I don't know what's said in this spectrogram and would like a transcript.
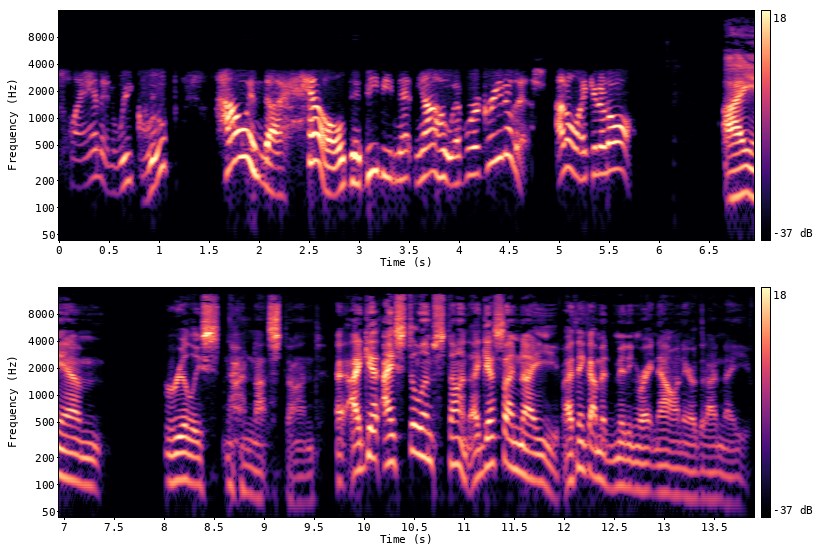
plan and regroup. How in the hell did Bibi Netanyahu ever agree to this? I don't like it at all. I am really I'm not stunned. I, I get I still am stunned. I guess I'm naive. I think I'm admitting right now on air that I'm naive.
